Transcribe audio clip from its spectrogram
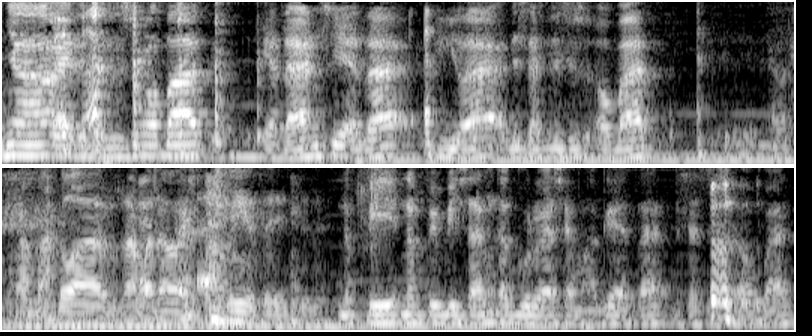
nya ada desus obat, ya dan sih eta gila desas desus obat. Ramadan, Ramadan pamit itu. nepi nepi pisan ke guru SMA ge eta desas desus obat.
